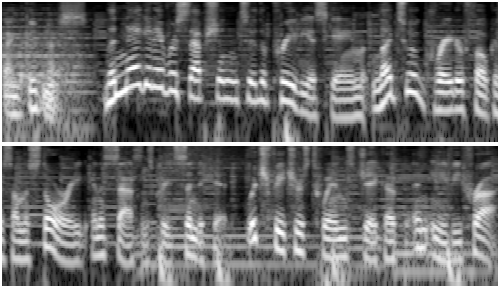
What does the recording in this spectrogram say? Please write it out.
Thank goodness. The negative reception to the previous game led to a greater focus on the story in Assassin's Creed Syndicate, which features twins Jacob and Evie Frye.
